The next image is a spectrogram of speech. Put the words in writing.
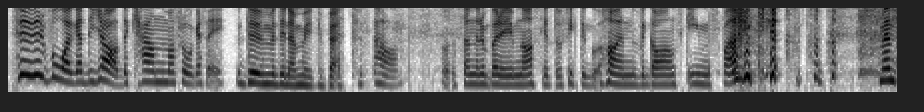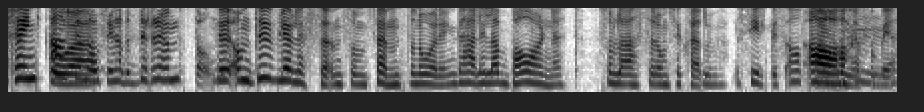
Hur vågade jag? Det kan man fråga sig. Du med dina myggbett. Ja. och sen när du började gymnasiet då fick du ha en vegansk inspark. Men tänk då, Allt jag någonsin hade drömt om. hur, om du blev ledsen som 15-åring, det här lilla barnet som läser om sig själv. Cirkusapan Ja. om jag får be.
